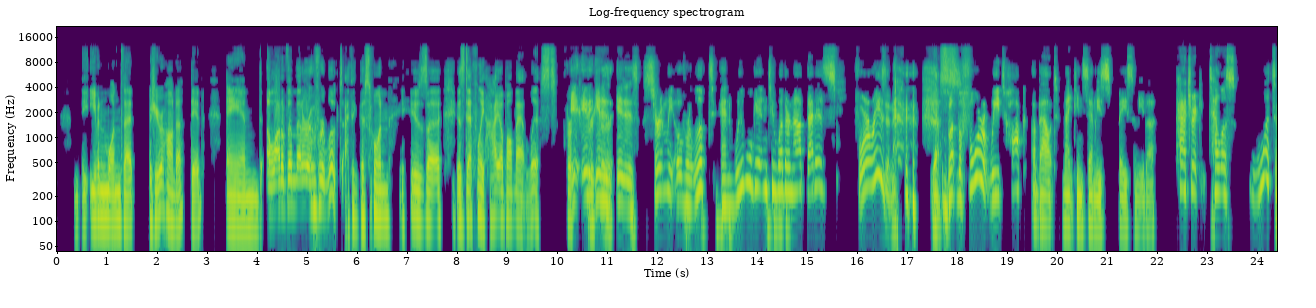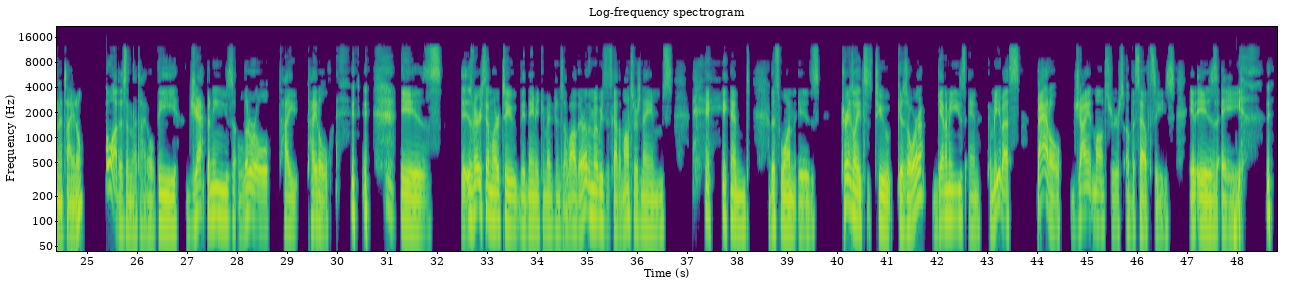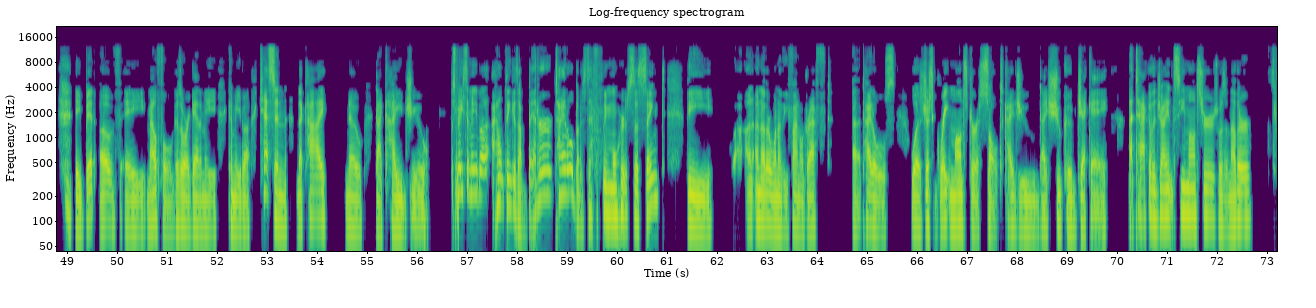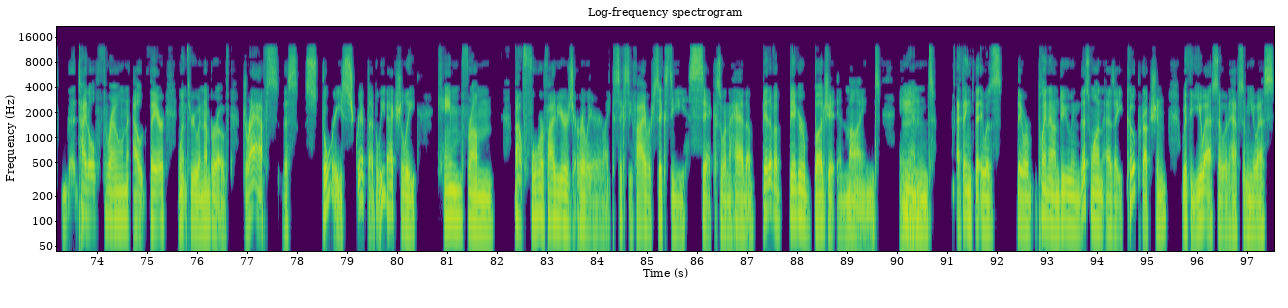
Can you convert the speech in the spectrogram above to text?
even ones that Ishiro Honda did, and a lot of them that are overlooked. I think this one is uh, is definitely high up on that list. For, It, it, for it sure. is it is certainly overlooked, and we will get into whether or not that is for a reason. yes, But before we talk about 1970s Space Amoeba, Patrick, tell us what's in the title. A lot is in the title. The Japanese literal ti- title is is very similar to the naming conventions of a lot of their other movies. It's got the monsters' names, and this one is translates to Gazora, Ganymedes, and Kamibas battle giant monsters of the South Seas. It is a a bit of a mouthful. Gazora, Ganymede, Kamiba, Kessen, Nakai, no Daikaiju. Space Amoeba, I don't think is a better title, but it's definitely more succinct. The an- another one of the final draft uh, titles was just Great Monster Assault, Kaiju Daishugeki. Attack of the Giant Sea Monsters was another th- title thrown out there. Went through a number of drafts. This story script, I believe, actually came from about four or five years earlier, like 65 or 66, when I had a bit of a bigger budget in mind. Mm. And I think that it was, they were planning on doing this one as a co production with the US. So it would have some US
